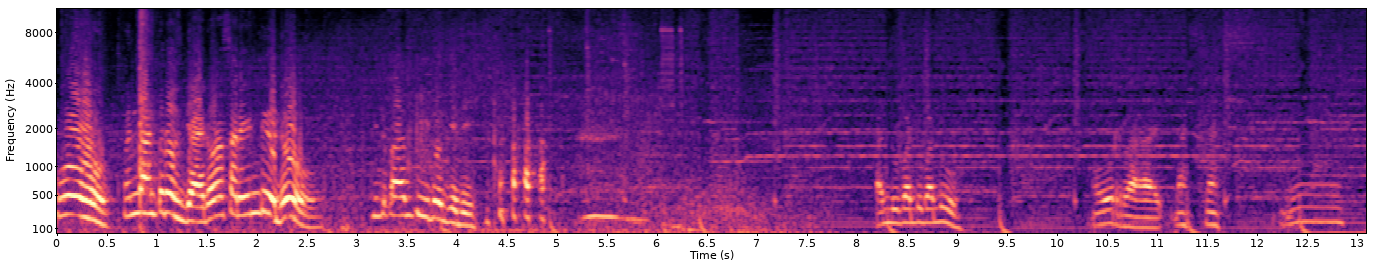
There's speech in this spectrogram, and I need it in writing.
Wow, menang terus guys. Diorang surrender tu. Ni depan api tu jadi. padu, padu, padu. Alright, nice, nice. Hmm.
